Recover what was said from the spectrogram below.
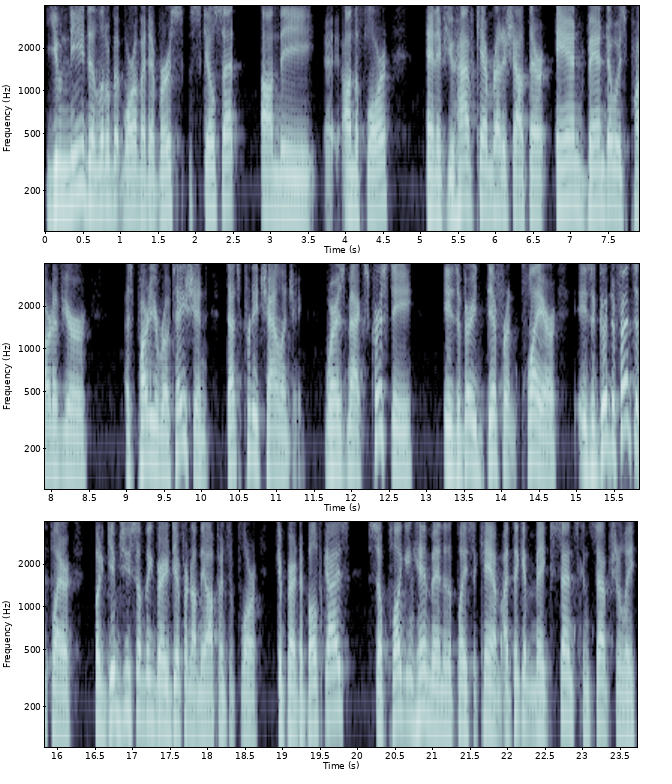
you need a little bit more of a diverse skill set on the uh, on the floor. And if you have Cam Reddish out there and Vando is part of your as part of your rotation, that's pretty challenging. Whereas Max Christie is a very different player, is a good defensive player, but gives you something very different on the offensive floor compared to both guys. So plugging him in in the place of Cam, I think it makes sense conceptually.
